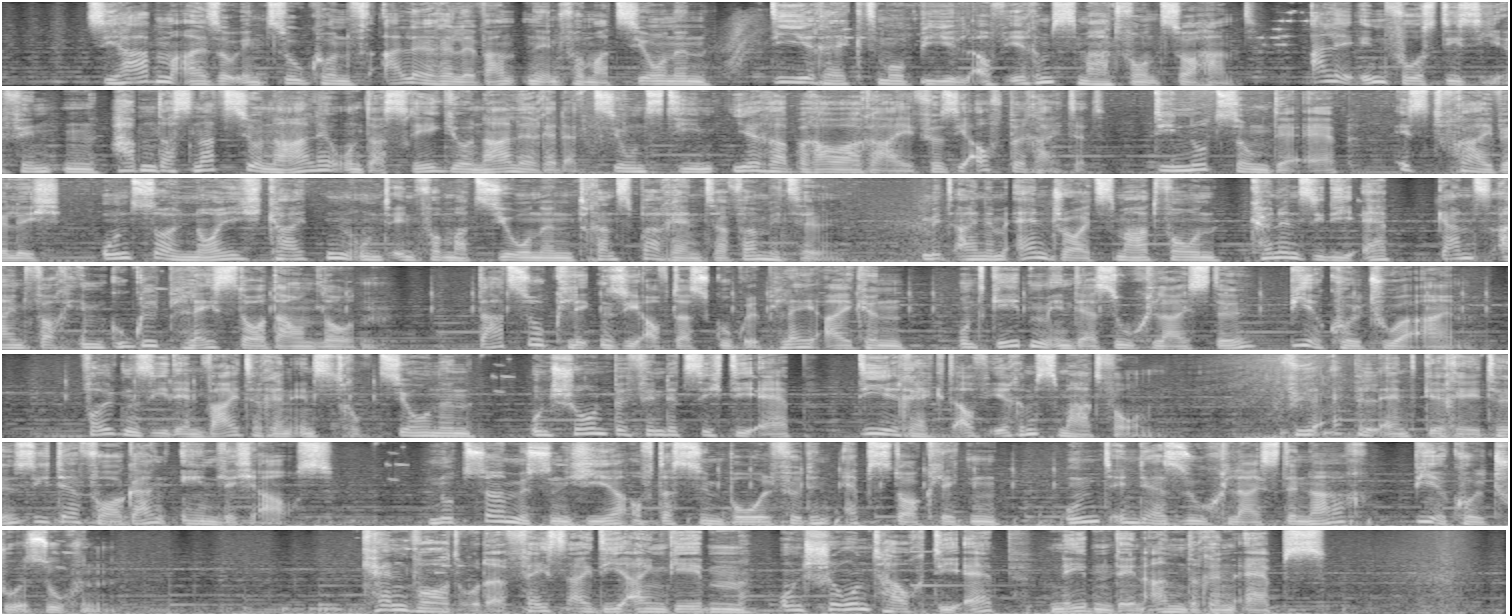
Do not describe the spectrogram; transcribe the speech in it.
Sie haben also in Zukunft alle relevanten Informationen direkt mobil auf Ihrem Smartphone zur Hand. Alle Infos, die Sie hier finden, haben das nationale und das regionale Redaktionsteam Ihrer Brauerei für Sie aufbereitet. Die Nutzung der App ist freiwillig und soll Neuigkeiten und Informationen transparenter vermitteln. Mit einem Android-Smartphone können Sie die App ganz einfach im Google Play Store downloaden. Dazu klicken Sie auf das Google Play-Icon und geben in der Suchleiste Bierkultur ein. Folgen Sie den weiteren Instruktionen und schon befindet sich die App direkt auf Ihrem Smartphone. Für Apple-Endgeräte sieht der Vorgang ähnlich aus. Nutzer müssen hier auf das Symbol für den App Store klicken und in der Suchleiste nach Bierkultur suchen. Kennwort oder Face ID eingeben und schon taucht die App neben den anderen Apps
